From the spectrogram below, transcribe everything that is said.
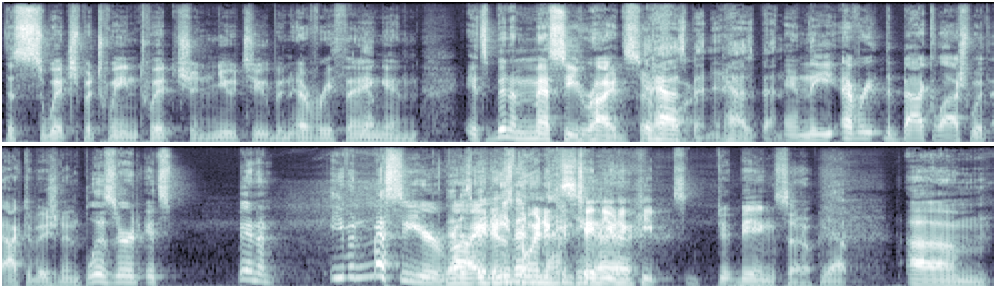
the switch between Twitch and YouTube and everything and it's been a messy ride so It has far. been. It has been. And the every the backlash with Activision and Blizzard, it's been a even messier has ride and is going to continue to keep being so. Yep. Um,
